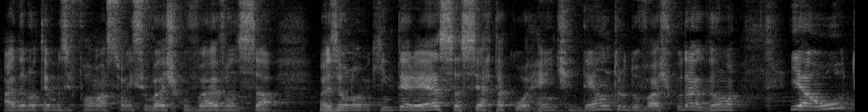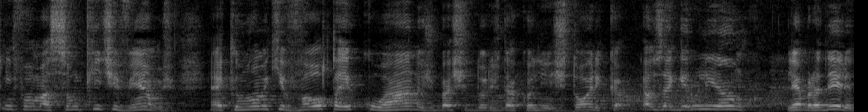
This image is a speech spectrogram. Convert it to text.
Ainda não temos informações se o Vasco vai avançar, mas é um nome que interessa certa corrente dentro do Vasco da Gama. E a outra informação que tivemos é que o nome que volta a ecoar nos bastidores da colinha histórica é o zagueiro Lianco. Lembra dele,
